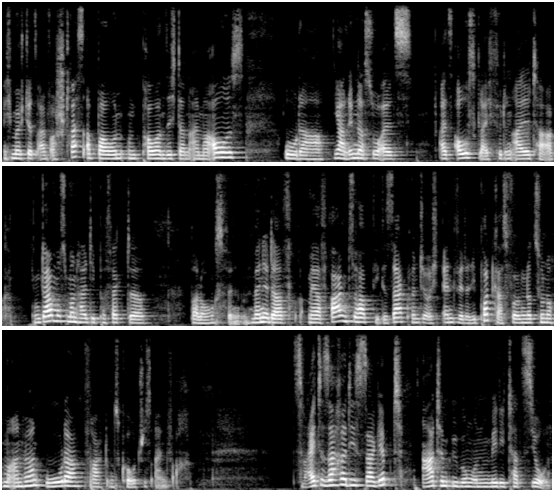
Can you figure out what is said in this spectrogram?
ich möchte jetzt einfach Stress abbauen und powern sich dann einmal aus oder ja, nehmen das so als, als Ausgleich für den Alltag. Und da muss man halt die perfekte Balance finden. Wenn ihr da mehr Fragen zu habt, wie gesagt, könnt ihr euch entweder die Podcast-Folgen dazu nochmal anhören oder fragt uns Coaches einfach. Zweite Sache, die es da gibt, Atemübung und Meditation.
